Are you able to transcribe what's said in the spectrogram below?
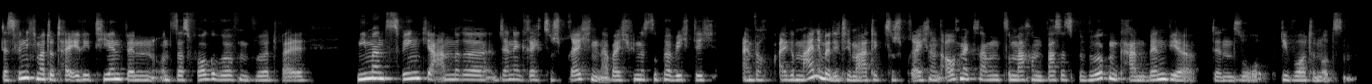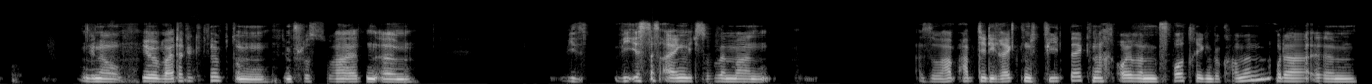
das finde ich immer total irritierend, wenn uns das vorgeworfen wird, weil niemand zwingt ja andere gendergerecht zu sprechen. Aber ich finde es super wichtig, einfach allgemein über die Thematik zu sprechen und aufmerksam zu machen, was es bewirken kann, wenn wir denn so die Worte nutzen. Genau, hier weitergeknüpft, um den Fluss zu halten. Ähm, wie, wie ist das eigentlich so, wenn man also hab, habt ihr direkt ein Feedback nach euren Vorträgen bekommen oder ähm,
